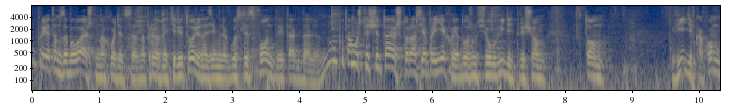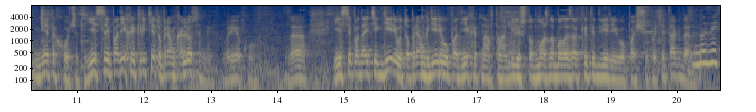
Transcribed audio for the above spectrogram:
Ну, При этом забывают, что находятся на природной территории, на землях гослесфонда и так далее. Ну, потому что считают, что раз я приехал, я должен все увидеть, причем в том виде, в каком мне это хочется. Если подъехать к реке, то прям колесами в реку. Да. Если подойти к дереву, то прям к дереву подъехать на автомобиле, чтобы можно было из открытой двери его пощупать и так далее. Но ведь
